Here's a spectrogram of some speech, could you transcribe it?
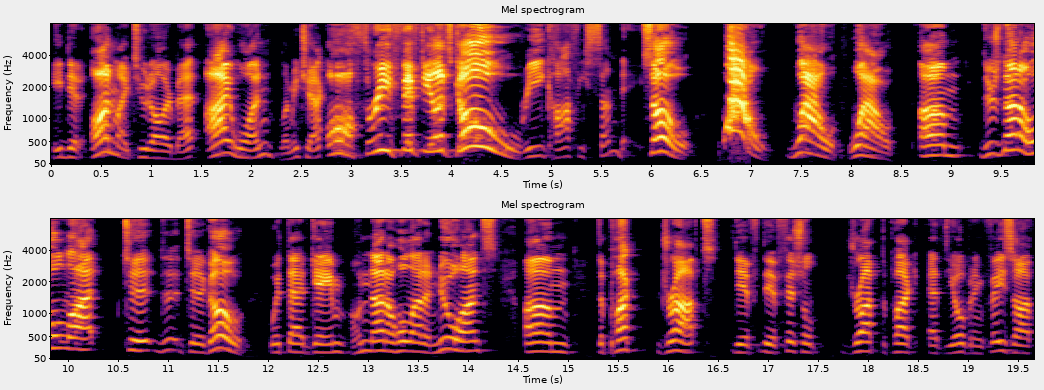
he did it. On my $2 bet, I won, let me check, oh, 350 let's go! Free coffee Sunday. So, Wow! Wow! Wow! Um, there's not a whole lot to to go with that game. Not a whole lot of nuance. Um, the puck dropped. The the official dropped the puck at the opening faceoff,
